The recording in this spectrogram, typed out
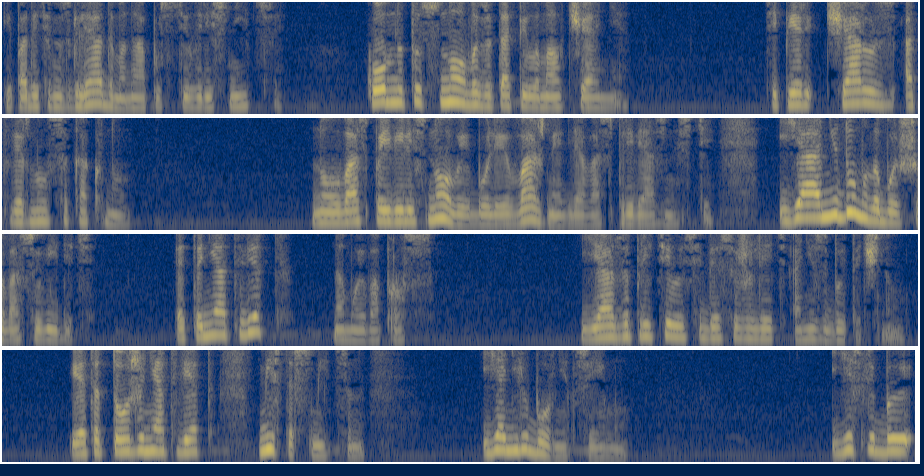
и под этим взглядом она опустила ресницы. Комнату снова затопило молчание. Теперь Чарльз отвернулся к окну. Но у вас появились новые, более важные для вас привязанности. Я не думала больше вас увидеть. Это не ответ на мой вопрос. Я запретила себе сожалеть о несбыточном. И это тоже не ответ, мистер Смитсон. Я не любовница ему. Если бы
